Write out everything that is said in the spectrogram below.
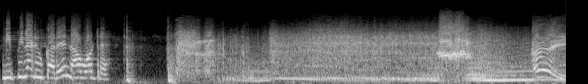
நீ பின்னாடி உட்காரு நான் ஓட்டுறேன். ஏய்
